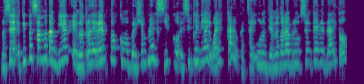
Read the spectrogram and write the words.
No sé, estoy pensando también en otros eventos como por ejemplo el circo. El circo hoy día igual es caro, ¿cachai? Uno entiende toda la producción que hay detrás y todo,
